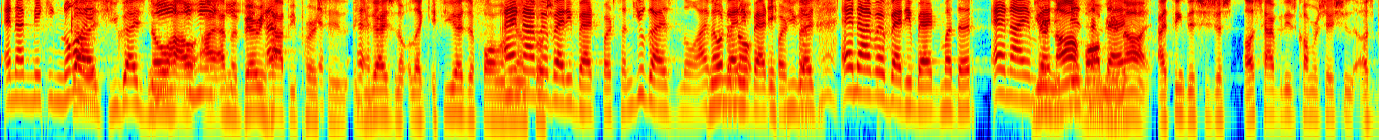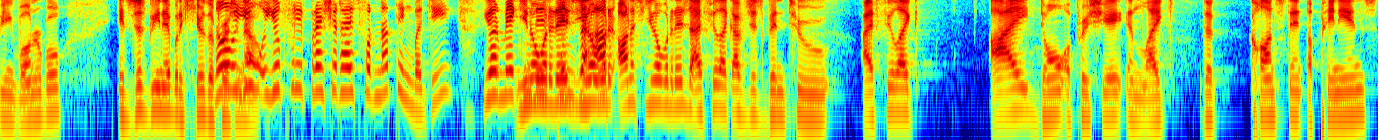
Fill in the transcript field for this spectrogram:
and I'm making noise, Guys, you guys know he- how he- I, I'm a very uh, happy person. You guys know, like, if you guys are following me and on I'm a social, very bad person. You guys know I'm No, a no, very no, bad if person. you guys- and I'm a very bad mother. And I am You're very not, this mom. and You're that. not. I think this is just us having these conversations, us being vulnerable. It's just being able to hear the No, person you out. you feel pressurized for nothing, Baji. You're making You know what it is. You know what? It, honestly, you know what it is. I feel like I've just been too. I feel like I don't appreciate and like the constant opinions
